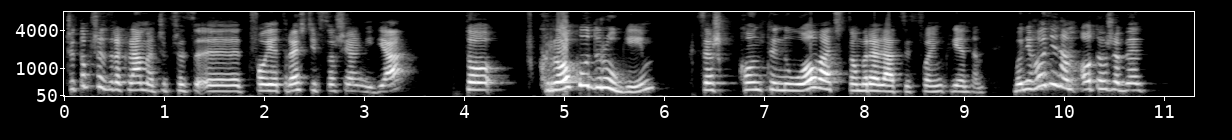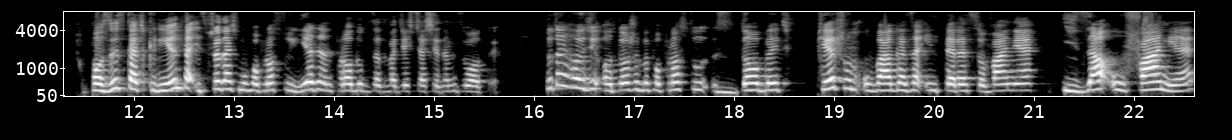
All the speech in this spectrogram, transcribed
czy to przez reklamę, czy przez y, Twoje treści w social media, to w kroku drugim chcesz kontynuować tą relację z Twoim klientem. Bo nie chodzi nam o to, żeby pozyskać klienta i sprzedać mu po prostu jeden produkt za 27 zł. Tutaj chodzi o to, żeby po prostu zdobyć pierwszą uwagę, zainteresowanie i zaufanie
